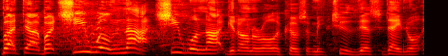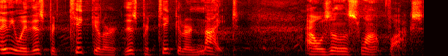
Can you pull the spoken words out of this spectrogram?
But, uh, but she will not, she will not get on a roller coaster with me to this day. Well, anyway, this particular, this particular night, I was on the Swamp Fox.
